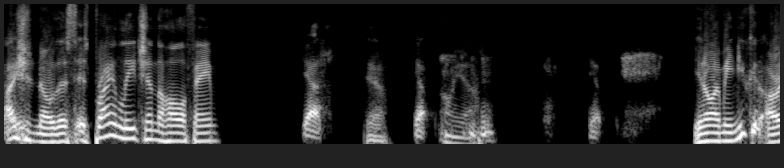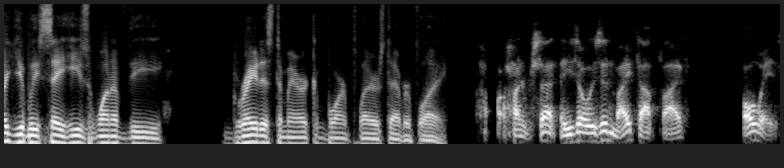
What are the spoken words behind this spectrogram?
I should know this. Is Brian Leetch in the Hall of Fame? Yes. Yeah. Yep. Oh yeah. Mhm. Yep. You know, I mean, you could arguably say he's one of the greatest American born players to ever play. Hundred percent. He's always in my top five. Always.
